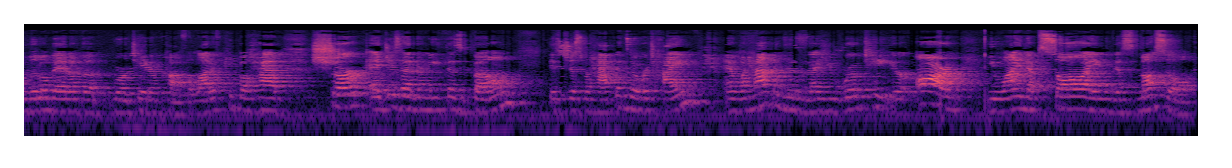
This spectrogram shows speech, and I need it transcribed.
a little bit of the rotator cuff. A lot of people have sharp edges underneath this bone it's just what happens over time. And what happens is, is as you rotate your arm, you wind up sawing this muscle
